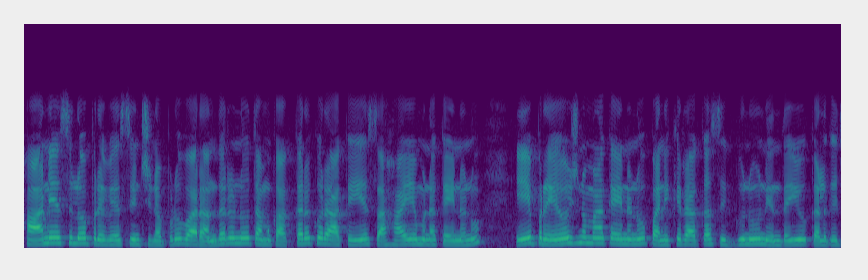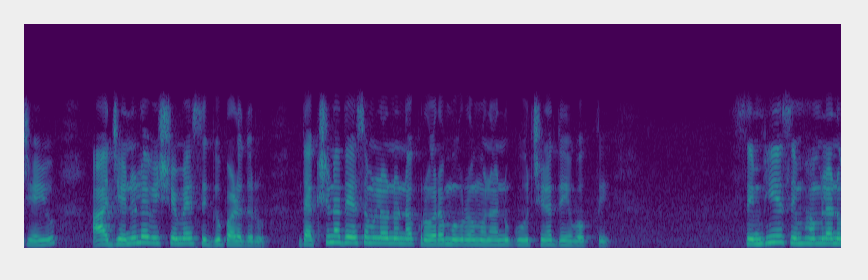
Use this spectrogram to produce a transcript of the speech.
హానేసులో ప్రవేశించినప్పుడు వారందరూ తమకు అక్కరకు రాకయే సహాయమునకైనను ఏ ప్రయోజనమునకైనను పనికిరాక సిగ్గును నిందయు కలుగజేయు. ఆ జనుల విషయమే సిగ్గుపడదురు. దక్షిణ దేశంలోనున్న క్రూరమృగములను గూర్చిన దేవోక్తి. సింహీ సింహములను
